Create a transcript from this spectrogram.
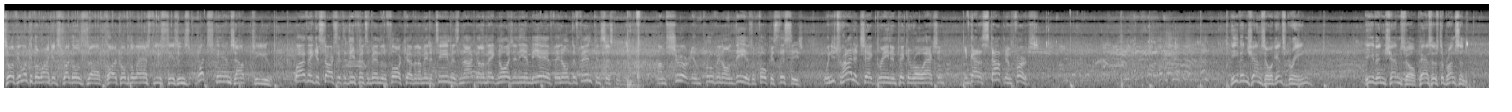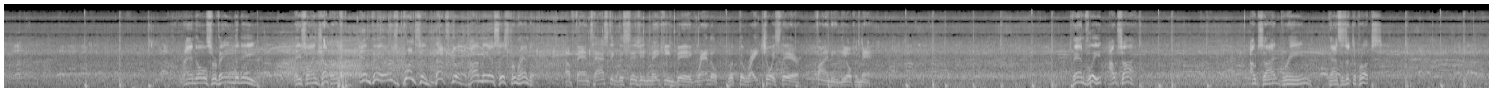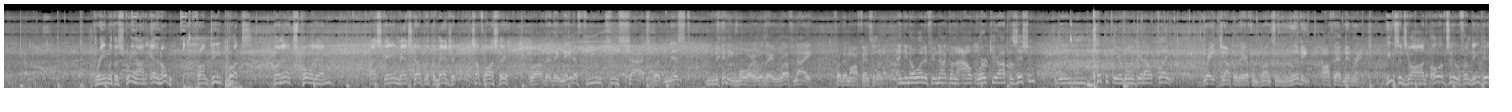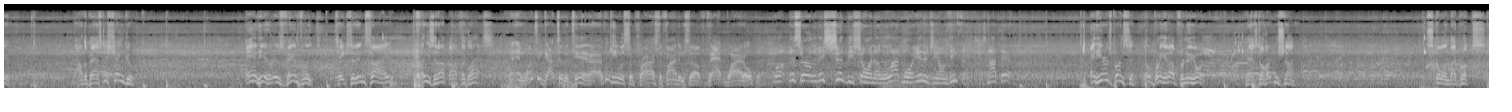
So if you look at the Rockets' struggles, uh, Clark, over the last few seasons, what stands out to you? Well, I think it starts at the defensive end of the floor, Kevin. I mean, a team is not going to make noise in the NBA if they don't defend consistently. I'm sure improving on D is a focus this season. When you try to check Green in pick and roll action, you've got to stop him first. DiVincenzo against Green. DiVincenzo passes to Brunson. Randle surveying the D. Baseline jumper. And there's Brunson. That's good on the assist from Randle. A fantastic decision-making big. Randle with the right choice there, finding the open man. VanVleet outside. Outside, Green passes it to Brooks. Green with a screen on Anunoby. From deep, Brooks. The Knicks pull it in. Last game matched up with the Magic. Tough loss there. Well, they made a few key shots, but missed many more. It was a rough night for them offensively. And you know what? If you're not going to outwork your opposition, then you typically are going to get outplayed. Great jumper there from Brunson, living off that mid-range. Houston's gone 0 of 2 from deep here. Now the pass to Sengun. And here is VanVleet. Takes it inside, lays it up off the glass. And once he got to the 10, I think he was surprised to find himself that wide open. Well, this early, they should be showing a lot more energy on defense. It's not there. And here's Brunson. He'll bring it up for New York. Pass to Hartenstein. Stolen by Brooks.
